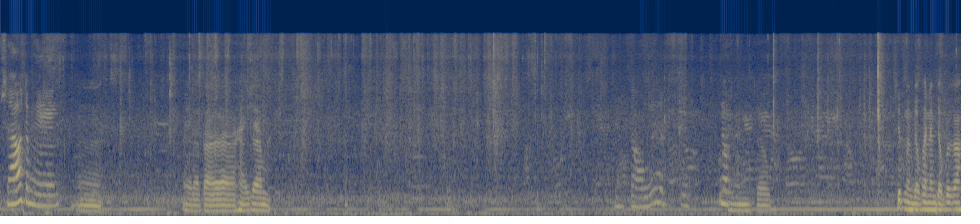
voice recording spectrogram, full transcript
Sáu trăm ngàn. Ừ. đây là tờ 200 còn nữa. Đâu? 50 ship 50 hay 50 đó con?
